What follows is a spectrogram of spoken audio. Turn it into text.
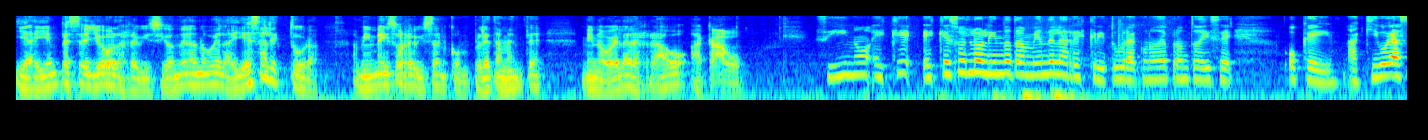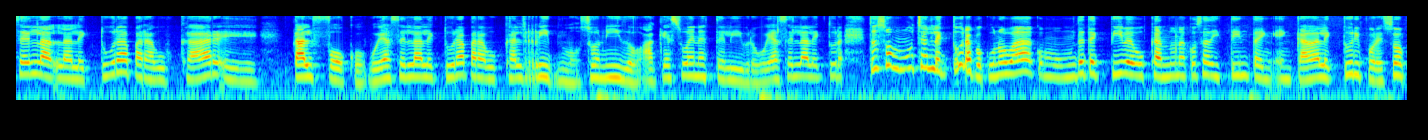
Y ahí empecé yo la revisión de la novela y esa lectura a mí me hizo revisar completamente mi novela de rabo a cabo. Sí, no, es que, es que eso es lo lindo también de la reescritura, que uno de pronto dice, ok, aquí voy a hacer la, lectura para buscar eh, tal foco, voy a hacer la lectura para buscar ritmo, sonido, a qué suena este libro, voy a hacer la lectura. Entonces son muchas lecturas porque uno va como un detective buscando una cosa distinta en, cada lectura y por eso,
